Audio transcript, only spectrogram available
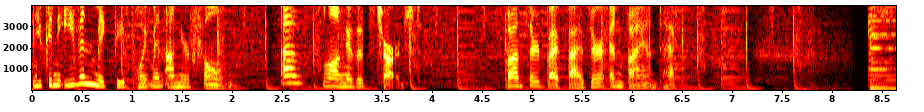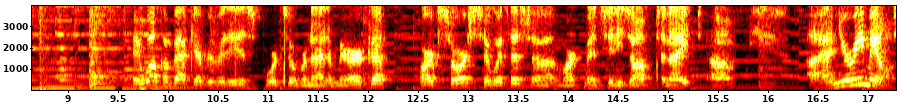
You can even make the appointment on your phone, as long as it's charged. Sponsored by Pfizer and BioNTech. Hey, welcome back, everybody, to Sports Overnight America. Art Source so with us. Uh, Mark Mancini's off tonight. Um, and your emails.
